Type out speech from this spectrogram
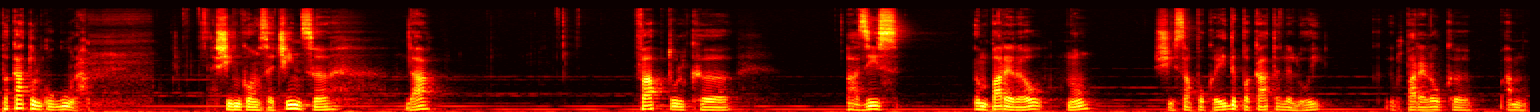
păcatul cu gura. Și în consecință, da, faptul că a zis îmi pare rău, nu? Și s-a pocăit de păcatele lui, îmi pare rău că am,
